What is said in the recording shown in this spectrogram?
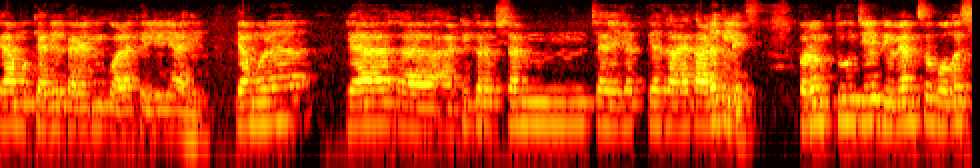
या मुख्याधिकाऱ्यांनी गोळा केलेली आहे. त्यामुळं या अँटी करप्शनच्या ह्याच्यात त्या जाळ्यात अडकलेच. परंतु जे दिव्यांचं बोगस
